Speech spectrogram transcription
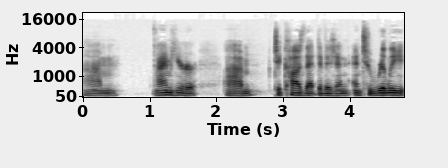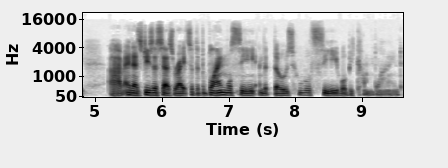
Um, I'm here um, to cause that division and to really, um, and as Jesus says, right, so that the blind will see and that those who will see will become blind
